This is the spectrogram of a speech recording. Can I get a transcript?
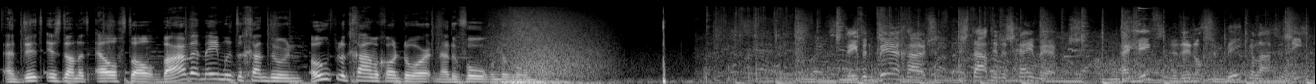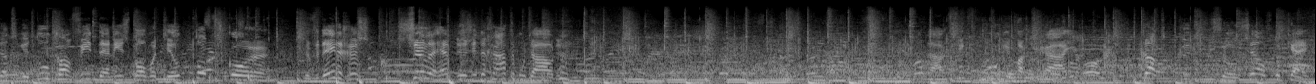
En dit is dan het elftal waar we mee moeten gaan doen. Hopelijk gaan we gewoon door naar de volgende ronde. Steven Berghuis staat in de schijnwerpers. Hij heeft de Nederlandse beker laten zien dat hij het doel kan vinden en is momenteel topscorer. De verdedigers zullen hem dus in de gaten moeten houden. Vandaag Victoria dat kunt u zo zelf bekijken.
